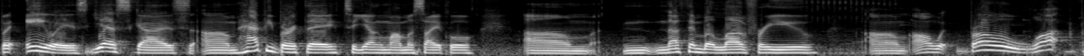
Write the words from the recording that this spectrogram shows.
But anyways, yes, guys. Um, happy birthday to Young Mama Cycle. Um, n- nothing but love for you. Um, always, bro. What?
